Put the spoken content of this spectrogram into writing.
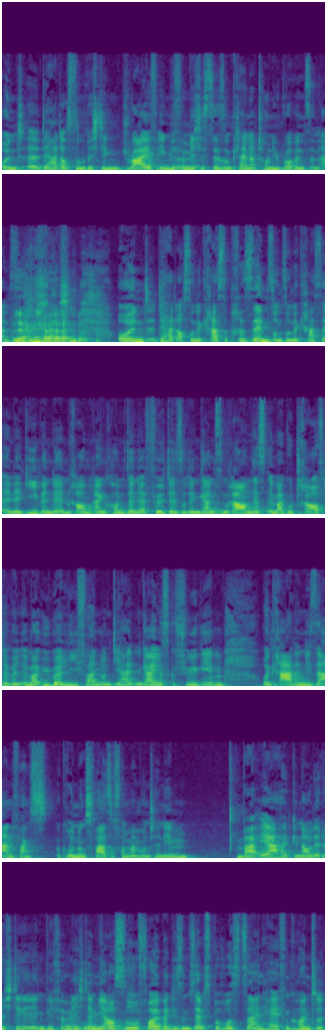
und äh, der hat auch so einen richtigen Drive. Irgendwie für Ja. mich ist der so ein kleiner Tony Robbins in Anführungsstrichen. Und der hat auch so eine krasse Präsenz und so eine krasse Energie. Wenn der in den Raum reinkommt, dann erfüllt er so den ganzen Raum. Der ist immer gut drauf, der will immer überliefern und dir halt ein geiles Gefühl geben. Und gerade in dieser Anfangsgründungsphase von meinem Unternehmen war er halt genau der Richtige irgendwie für Ja, mich, cool, der mir auch so voll bei diesem Selbstbewusstsein helfen Mhm. konnte.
